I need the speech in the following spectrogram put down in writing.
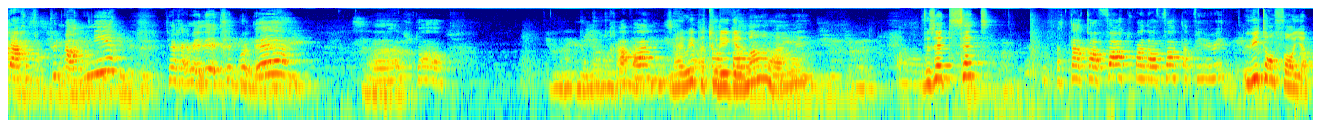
t'arrives plus dormir, t'es réveillé très peu. D'air. Euh, je. Bah oui, puis tous les gamins, bah oui. Vous êtes sept Cinq enfants, trois enfants, ça fait huit. Huit enfants, il y a.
